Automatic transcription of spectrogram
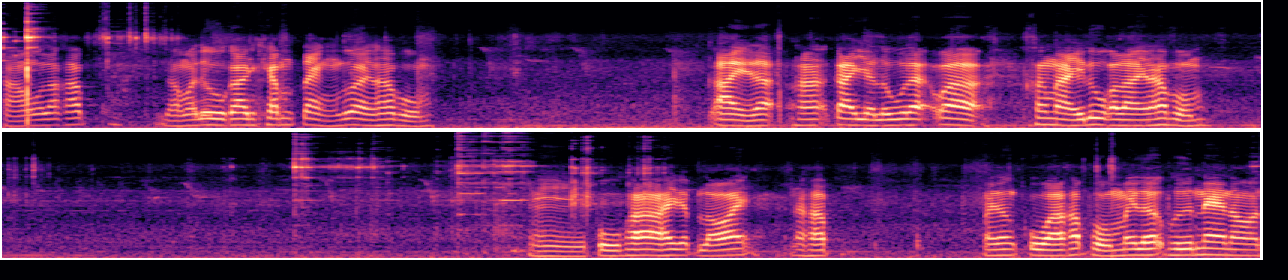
เอาแล้วครับ เดี๋ยวมาดูการแคมแต่งด้วยนะครับผมใกล้แล้วฮะใกล้จะรู้แล้วว่าข้างในลูกอะไรนะครับผมนี่ปูผ้าให้เรียบร้อยนะครับ ไม่ต้องกลัวครับผมไม่เลอะพื้นแน่นอน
